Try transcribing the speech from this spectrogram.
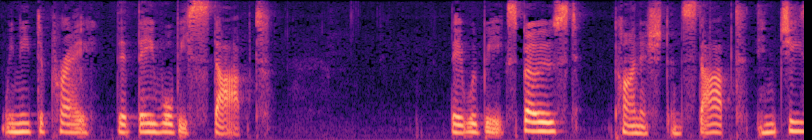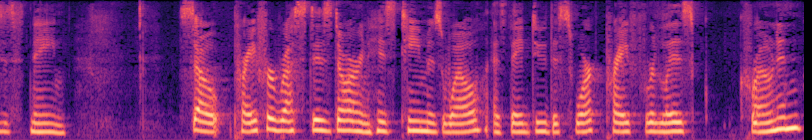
We need to pray that they will be stopped. They would be exposed, punished, and stopped in Jesus' name. So pray for Russ Dizdar and his team as well as they do this work. Pray for Liz Cronin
